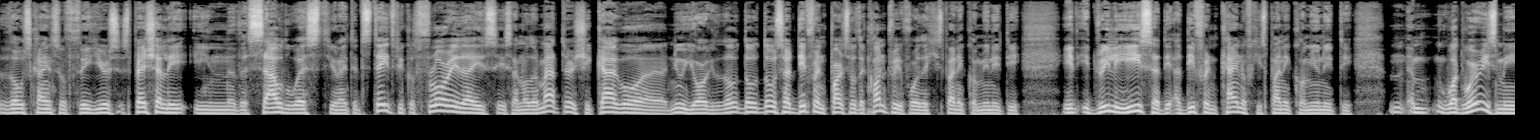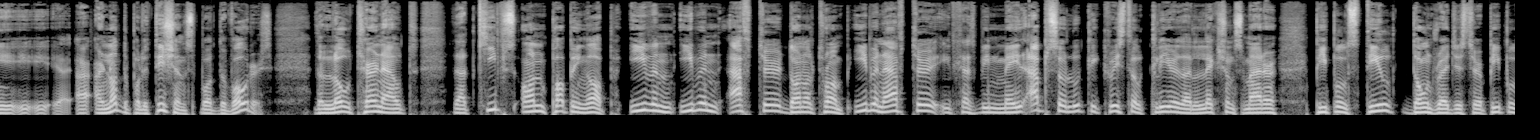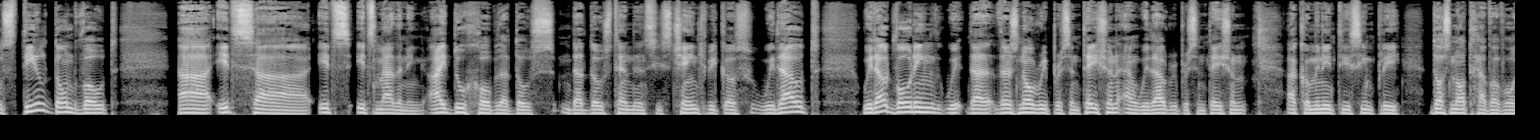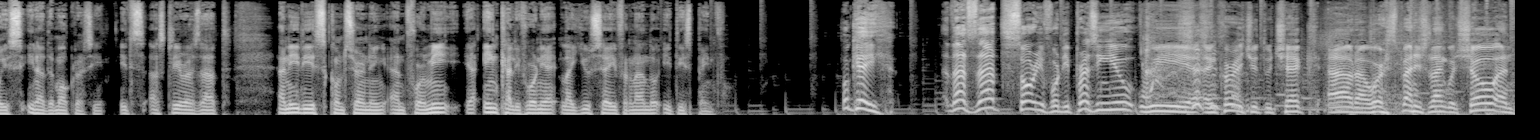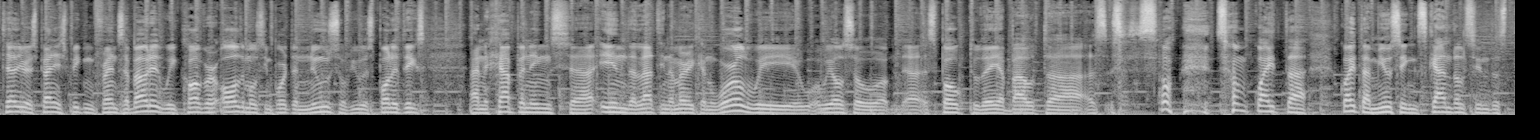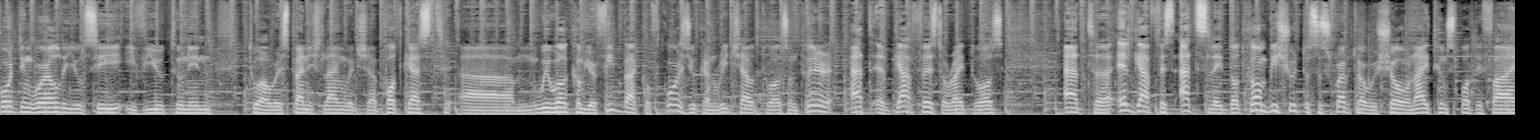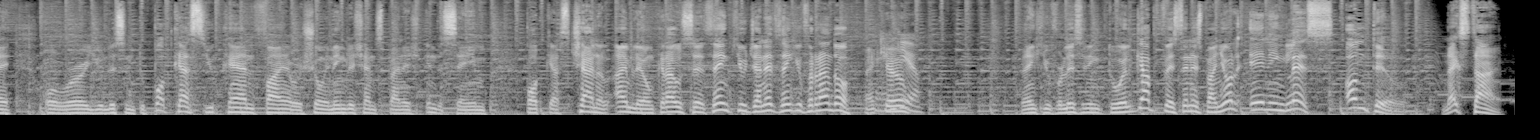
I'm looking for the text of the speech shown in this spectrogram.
those kinds of figures, especially in the Southwest United States, because Florida is, is another matter, Chicago, uh, New York, those, those are different parts of the country for the Hispanic community. It, it really is a, a different kind of Hispanic community. Mm, um, what worries me are, are not the politicians, but the voters. The low turnout that keeps on popping up, even, even after Donald Trump, even after it has been made absolutely crystal clear that elections matter, people still don't register people still don't vote. Uh, it's uh, it's it's maddening. I do hope that those that those tendencies change because without without voting, we, that there's no representation, and without representation, a community simply does not have a voice in a democracy. It's as clear as that, and it is concerning. And for me, in California, like you say, Fernando, it is painful. Okay, that's that. Sorry for depressing you. We uh, encourage you to check out our Spanish language show and tell your Spanish speaking friends about it. We cover all the most important news of US politics and happenings uh, in the Latin American world. We we also uh, spoke today about uh, some some quite uh, quite amusing scandals in the sporting world. You'll see if you tune in to our Spanish language uh, podcast. Um, we welcome your feedback. Of course, you can reach out to us on Twitter at El Gabfest or write to us at uh, elgabfest at slate.com. Be sure to subscribe to our show on iTunes, Spotify, or where you listen to podcasts. You can find our show in English and Spanish in the same podcast channel. I'm Leon Krauze. Thank you, Janet. Thank you, Fernando. Thank, Thank you. you. Thank you for listening to El Gabfest en español en inglés. Until next time.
